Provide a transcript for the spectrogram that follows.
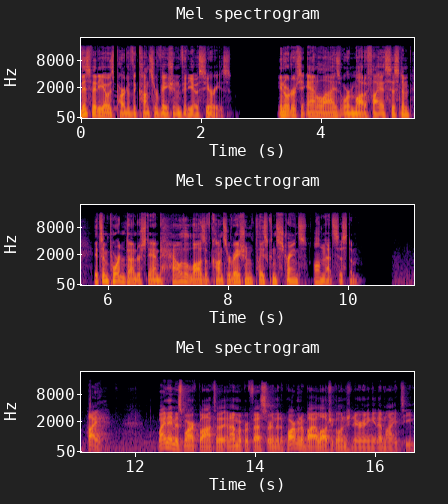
This video is part of the conservation video series. In order to analyze or modify a system, it's important to understand how the laws of conservation place constraints on that system. Hi, my name is Mark Bathe, and I'm a professor in the Department of Biological Engineering at MIT.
